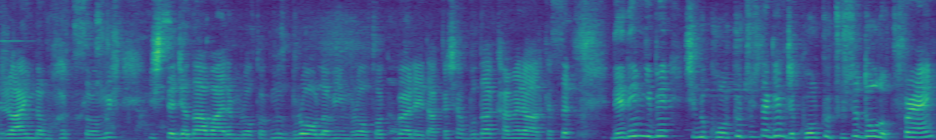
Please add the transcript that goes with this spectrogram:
Ryan da Mortis olmuş. İşte Cadı Bayram Brawl Talk'umuz. Brawl Loving Brawl Talk böyleydi arkadaşlar. Bu da kamera arkası. Dediğim gibi şimdi korku üçlüsü de gelince korku üçlüsü dolu. Frank,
